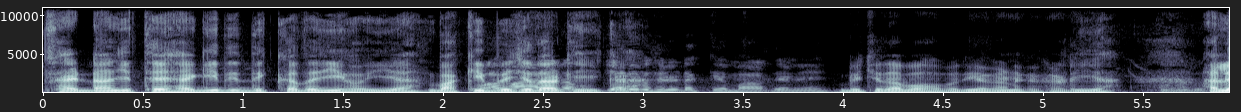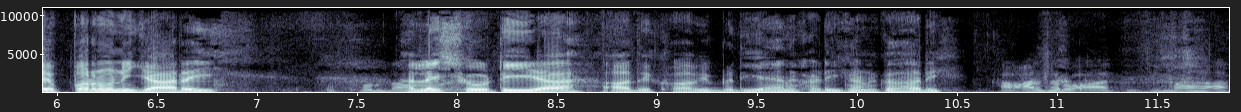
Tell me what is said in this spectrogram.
ਸਾਈਡਾਂ ਜਿੱਥੇ ਹੈਗੀ ਦੀ ਦਿੱਕਤ ਜੀ ਹੋਈ ਆ। ਬਾਕੀ ਵਿੱਚ ਦਾ ਠੀਕ ਆ। ਵਿੱਚ ਦਾ ਬਹੁਤ ਵਧੀਆ ਕਣਕ ਖੜੀ ਆ। ਹਲੇ ਉੱਪਰ ਨੂੰ ਨਹੀਂ ਜਾ ਰਹੀ। ਹਲੇ ਛੋਟੀ ਆ ਆ ਦੇਖੋ ਆ ਵੀ ਵਧੀਆ ਐਨ ਖੜੀ ਕਣਕ ਸਾਰੀ। ਖਾਲ ਸ਼ੁਰੂਆਤ ਸੀ ਮਹਾ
